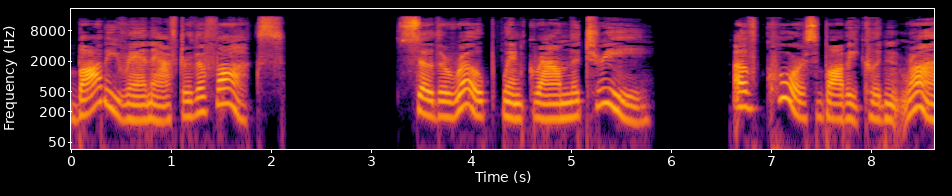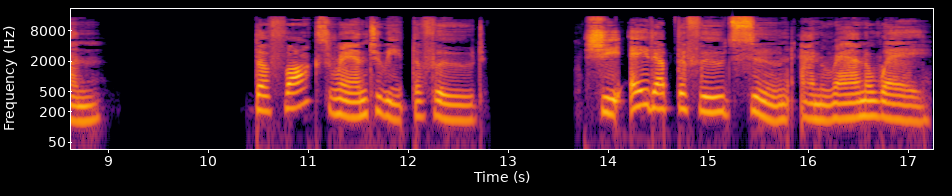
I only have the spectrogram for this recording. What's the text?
Bobby ran after the fox. So the rope went round the tree. Of course Bobby couldn't run. The fox ran to eat the food. She ate up the food soon and ran away.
